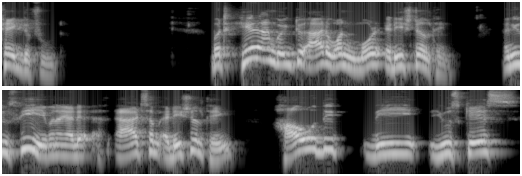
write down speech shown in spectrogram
take the food. But here I'm going to add one more additional thing. And you'll see when I add, add some additional thing, how the, the use case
